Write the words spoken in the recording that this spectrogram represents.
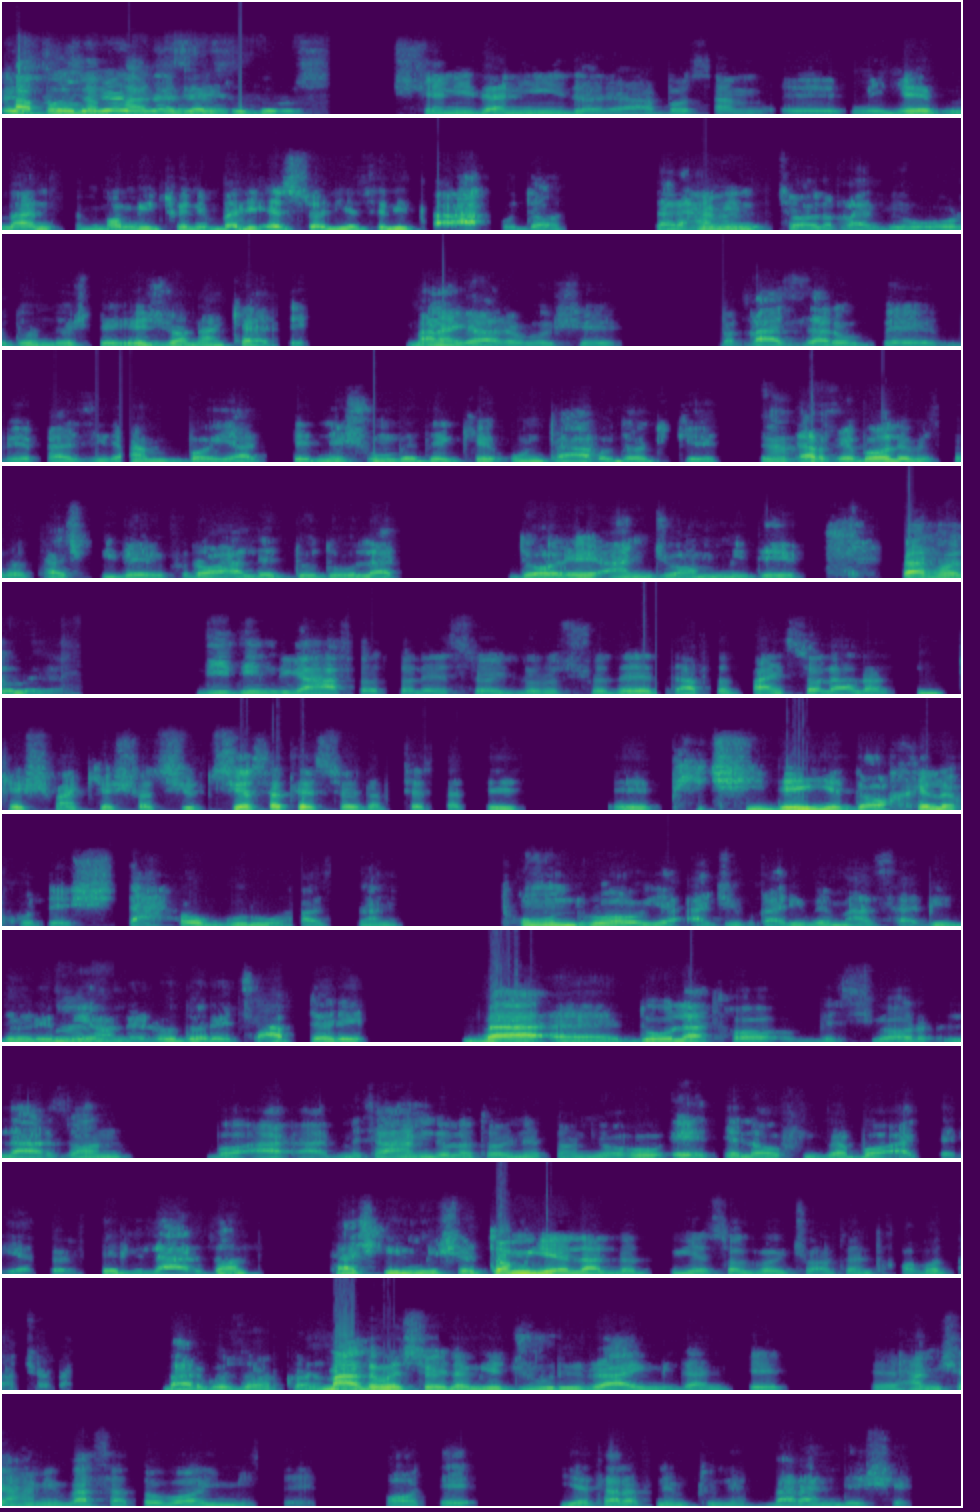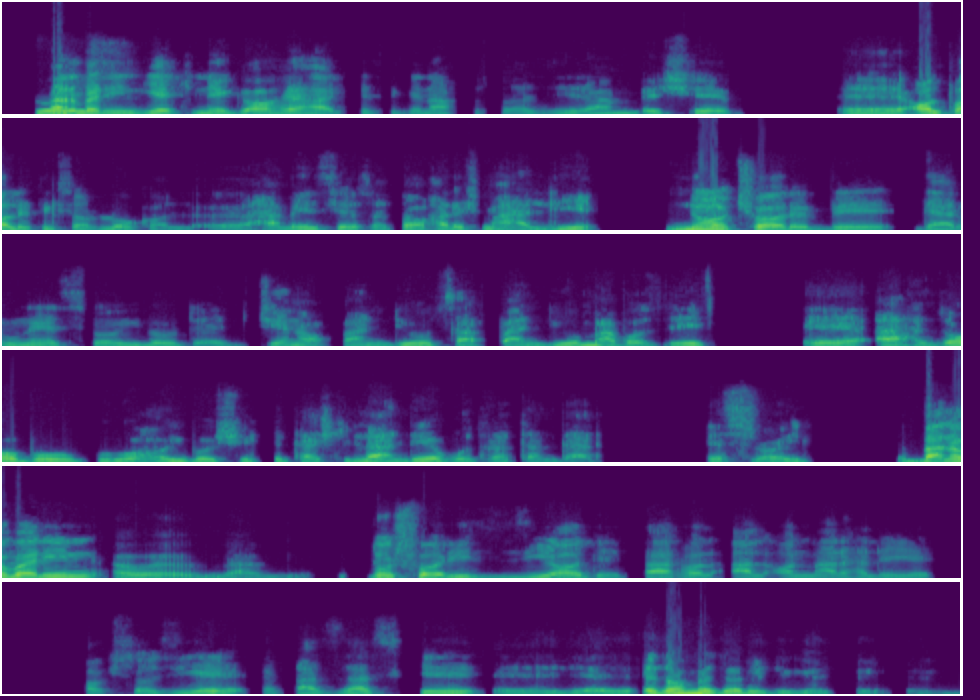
ولی کاملا نظرتون درست. شنیدنی داره. عباس هم میگه من ما می‌تونیم ولی اسرائیل یه سری تعهدات در همین بله. سال غربی و اردن داشته اجرا نکرده. من اگر باشه غزه رو بپذیرم باید نشون بده که اون تعهداتی که در قبال به تشکیل راه دو دولت داره انجام میده. به حال دیدیم دیگه هفتاد سال اسرائیل درست شده هفتاد پنج سال الان این کشمکش ها سیاست اسرائیل هم سیاست پیچیده داخل خودش. ده ها گروه هستن تندروهای عجیب غریب مذهبی داره میانه رو داره چپ داره و دولت ها بسیار لرزان با مثل همین دولت های نتانیاهو اعتلافی و با اکثریت های خیلی لرزان تشکیل میشه. تا میگه لالا توی یه سال گاهی چهار تا انتخابات نشود برگزار کنه. مردم اسرائیل هم یه جوری رأی میدن که همیشه همین وسط ها وای میسته قاطع. یه طرف نمی‌تونه برنده شه بنابراین یک نگاه هر کسی که نخست وزیرم بشه all politics are local همه سیاست آخرش محلیه. ناچار به درون اسرائیل و جناحبندی و صفبندی و مواضع احزاب و گروه باشه که تشکیل دهنده قدرتن در اسرائیل. بنابراین دشواری زیاده. به حال الان مرحله پاکسازی غزه است که ادامه داره دیگه.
